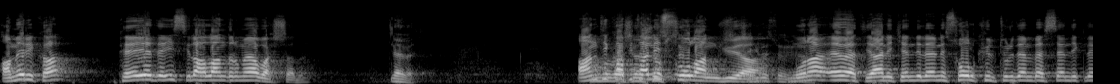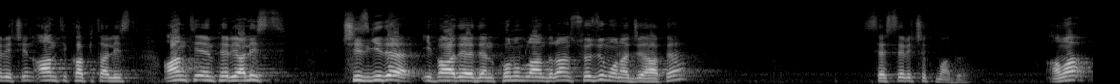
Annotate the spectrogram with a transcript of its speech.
Amerika PYD'yi silahlandırmaya başladı. Evet. Antikapitalist olan güya. Buna evet yani kendilerini sol kültürden beslendikleri için antikapitalist, anti emperyalist çizgide ifade eden, konumlandıran sözüm ona CHP sesleri çıkmadı. Ama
